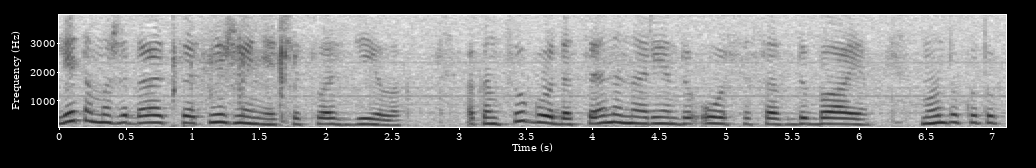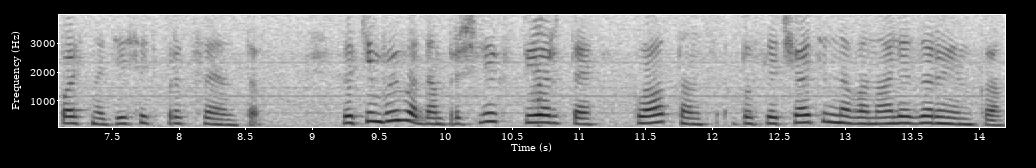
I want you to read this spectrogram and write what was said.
Летом ожидается снижение числа сделок, а к концу года цены на аренду офисов в Дубае могут упасть на 10%. К таким выводам пришли эксперты Клаттонс после тщательного анализа рынка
